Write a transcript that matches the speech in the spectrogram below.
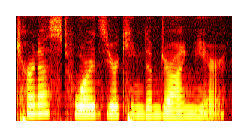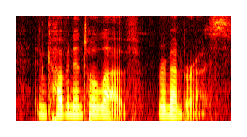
Turn us towards your kingdom drawing near. In covenantal love, remember us.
